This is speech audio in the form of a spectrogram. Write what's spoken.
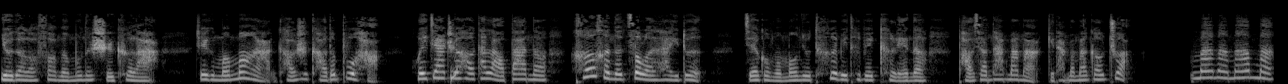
又到了放萌萌的时刻啦！这个萌萌啊，考试考得不好，回家之后他老爸呢狠狠的揍了他一顿，结果萌萌就特别特别可怜的跑向他妈妈，给他妈妈告状：“妈妈妈妈。”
